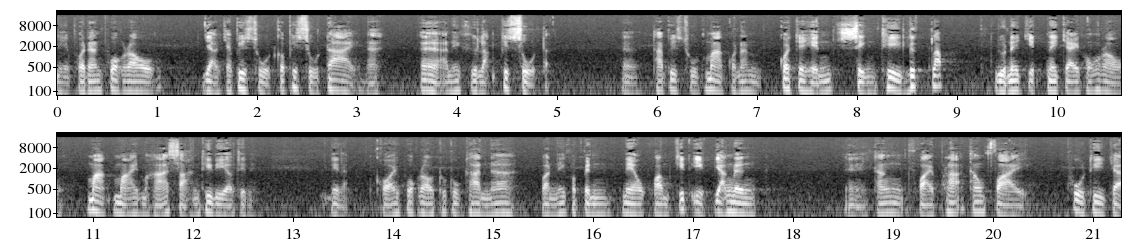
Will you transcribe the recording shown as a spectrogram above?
นี่เพราะนั้นพวกเราอยากจะพิสูจน์ก็พิสูจน์ได้นะเอันนี้คือหลักพิสูจน์ถ้าพิสูจน์มากกว่านั้นก็จะเห็นสิ่งที่ลึกลับอยู่ในจิตในใจของเรามากมายมหาศาลทีเดียวทีนี้นี่แหละขอให้พวกเราทุกๆท่านนะ วันนี้ก็เป็นแนวความคิดอีกอย่างหนึ่งทั้งฝ่ายพระทั้งฝ่ายผู้ที่จะ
